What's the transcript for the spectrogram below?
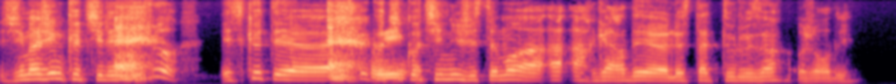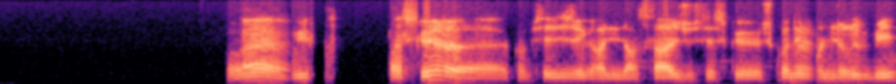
j'imagine que tu l'es toujours. Est-ce que, euh, que, tu continues justement à, à- à regarder euh, le stade toulousain aujourd'hui? ouais, oui. Parce que, comme je t'ai dit, j'ai grandi dans ça, je sais ce que, je connais le monde du rugby.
